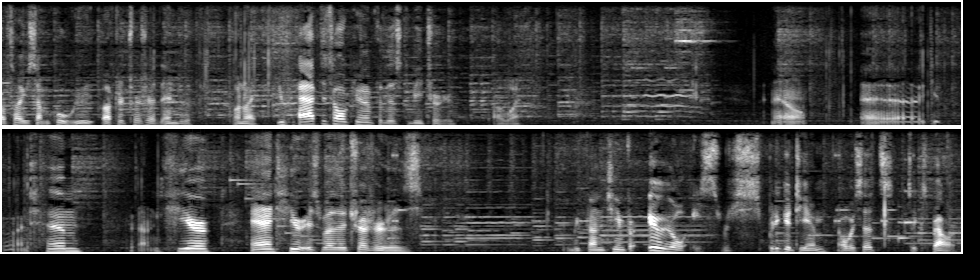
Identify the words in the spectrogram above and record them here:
I'll tell you something cool. You left a treasure at the end of the one way. You have to talk to him for this to be triggered, by the way. Now, uh, get around him, go down here, and here is where the treasure is. We found a team for Aerial Ace, which is pretty good team. Always hits, 6 power.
